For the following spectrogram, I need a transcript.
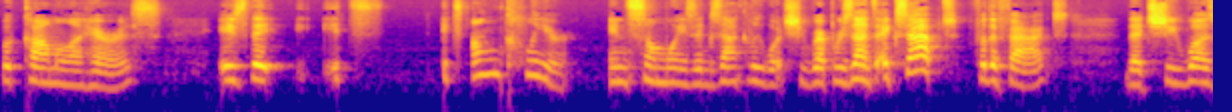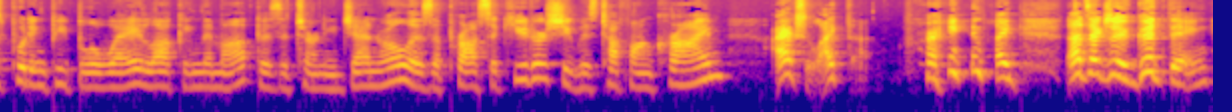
with Kamala Harris is that it's it's unclear in some ways exactly what she represents, except for the fact that she was putting people away, locking them up as attorney general, as a prosecutor. She was tough on crime. I actually like that. right? like that's actually a good thing,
